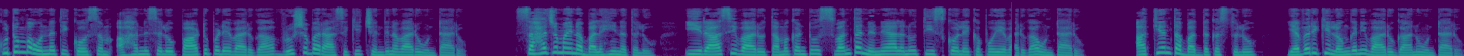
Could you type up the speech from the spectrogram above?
కుటుంబ ఉన్నతి కోసం అహర్నిశలు పాటుపడేవారుగా వృషభ రాశికి చెందినవారు ఉంటారు. సహజమైన బలహీనతలు ఈ రాశివారు తమకంటూ స్వంత నిర్ణయాలను తీసుకోలేకపోయేవారుగా ఉంటారు. అత్యంత బద్దకస్తులు ఎవరికి లొంగని వారుగాను ఉంటారు.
